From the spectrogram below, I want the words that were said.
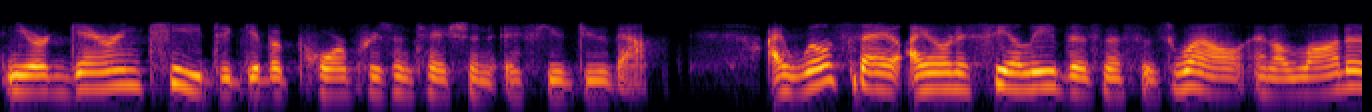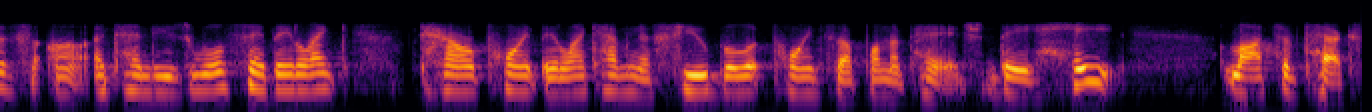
and you're guaranteed to give a poor presentation if you do that. I will say I own a CLE business as well, and a lot of uh, attendees will say they like PowerPoint. They like having a few bullet points up on the page. They hate lots of text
